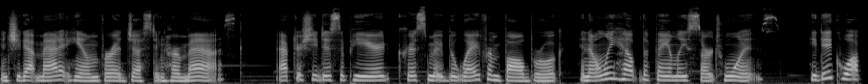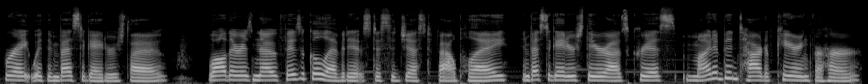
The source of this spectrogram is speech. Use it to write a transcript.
and she got mad at him for adjusting her mask. After she disappeared, Chris moved away from Fallbrook and only helped the family search once. He did cooperate with investigators, though. While there is no physical evidence to suggest foul play, investigators theorize Chris might have been tired of caring for her.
